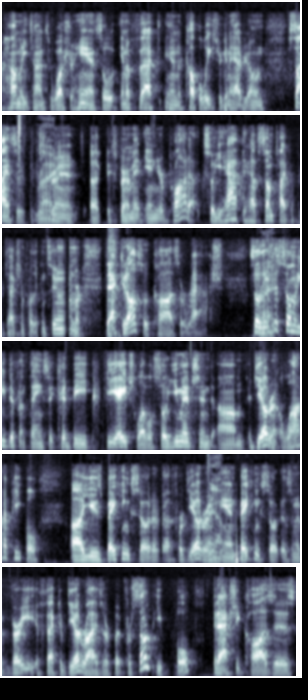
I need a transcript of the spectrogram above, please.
how many times you wash your hands. So, in effect, in a couple weeks, you're going to have your own science experiment, uh, experiment in your product. So, you have to have some type of protection for the consumer. That could also cause a rash. So, Right. there's just so many different things. It could be pH level. So, you mentioned um, deodorant. A lot of people uh, use baking soda for deodorant, Yeah. and baking soda is a very effective deodorizer. But for some people, it actually causes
